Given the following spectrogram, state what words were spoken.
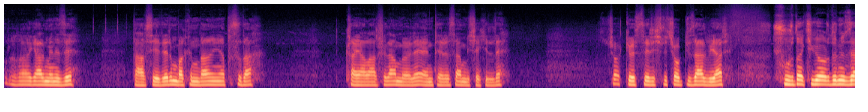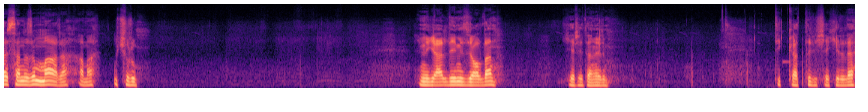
Buralara gelmenizi tavsiye ederim. Bakın dağın yapısı da kayalar falan böyle enteresan bir şekilde Çok gösterişli, çok güzel bir yer. Şuradaki gördüğünüz yer sanırım mağara ama uçurum. Şimdi geldiğimiz yoldan geri dönelim. Dikkatli bir şekilde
